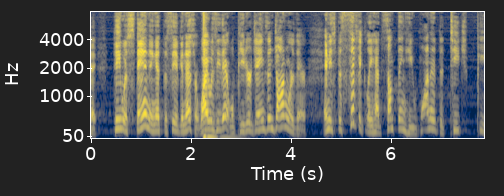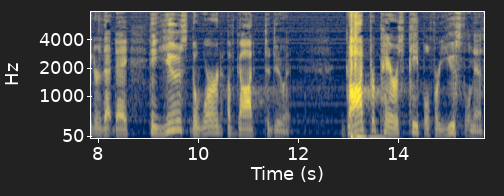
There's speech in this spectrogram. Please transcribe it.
Okay. He was standing at the Sea of Gennesaret. Why was he there? Well, Peter, James, and John were there. And he specifically had something he wanted to teach Peter that day he used the Word of God to do it. God prepares people for usefulness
